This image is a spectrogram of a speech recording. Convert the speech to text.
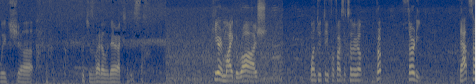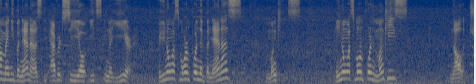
which uh, which is right over there actually. So here in my garage, one, two, three, four, five, six, seven, eight, 30. That's how many bananas the average CEO eats in a year. But you know what's more important than bananas? Monkeys. And you know what's more important than monkeys? Knowledge.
